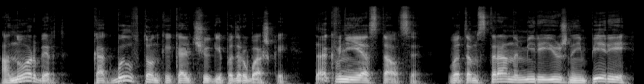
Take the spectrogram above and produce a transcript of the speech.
а Норберт, как был в тонкой кольчуге под рубашкой, так в ней и остался. В этом странном мире Южной Империи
